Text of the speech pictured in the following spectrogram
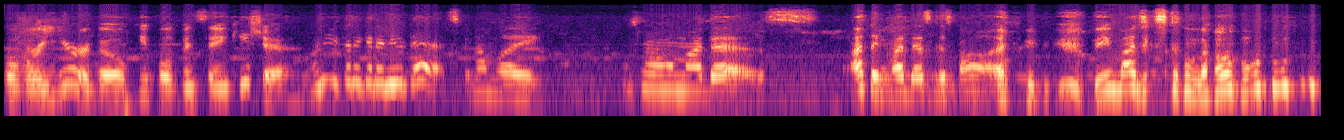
over a year ago people have been saying, Keisha, when are you going to get a new desk? And I'm like, what's wrong with my desk? I think my desk is fine. Leave my desk alone.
